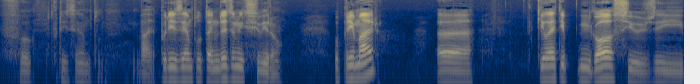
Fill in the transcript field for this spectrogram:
Fogo, por exemplo. Vai. Por exemplo, tenho dois amigos que viram. O primeiro, uh, aquilo é tipo negócios e.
